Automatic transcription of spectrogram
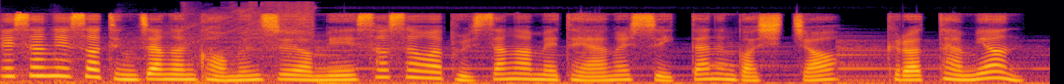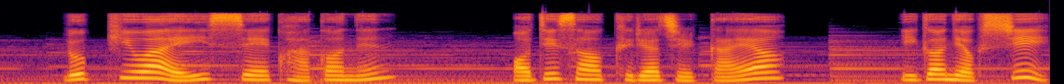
해상에서 등장한 검은 수염이 서사와 불쌍함에 대항할 수 있다는 것이죠. 그렇다면 루피와 에이스의 과거는 어디서 그려질까요? 이건 역시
